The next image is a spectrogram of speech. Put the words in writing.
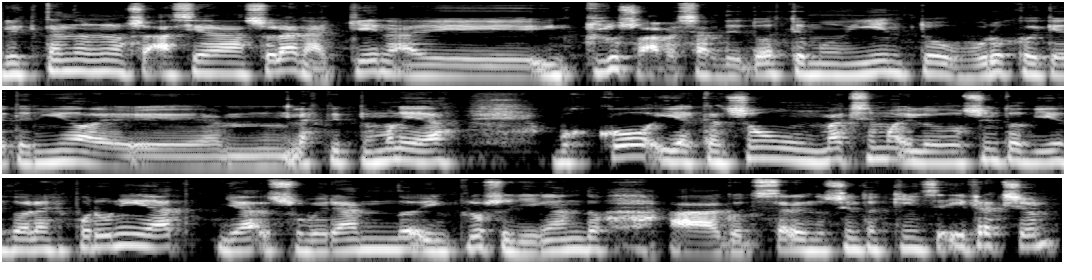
proyectándonos hacia Solana, quien eh, incluso a pesar de todo este movimiento brusco que ha tenido eh, las criptomonedas, buscó y alcanzó un máximo en los 210 dólares por unidad, ya superando, incluso llegando a cotizar en 215 y fracción.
